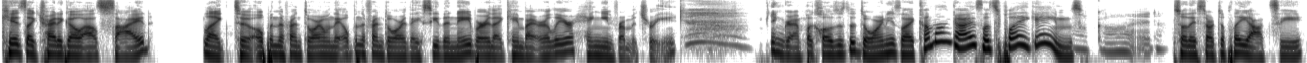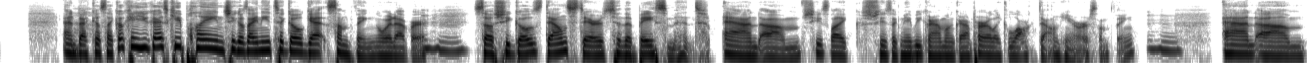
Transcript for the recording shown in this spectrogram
kids like try to go outside, like to open the front door. And when they open the front door, they see the neighbor that came by earlier hanging from a tree. And Grandpa closes the door and he's like, "Come on, guys, let's play games." oh god. So they start to play Yahtzee. And Becca's like, okay, you guys keep playing. She goes, I need to go get something or whatever. Mhm. So she goes downstairs to the basement and um she's like she's like maybe grandma and grandpa are like locked down here or something. Mhm. And um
